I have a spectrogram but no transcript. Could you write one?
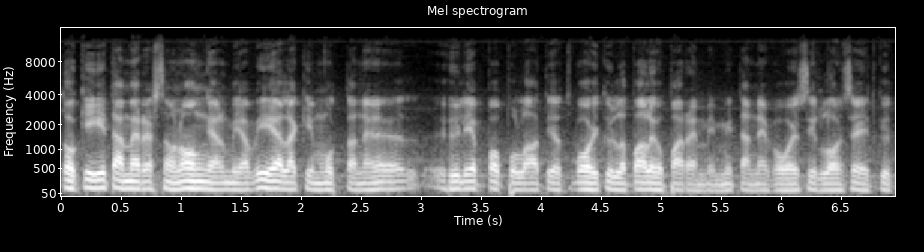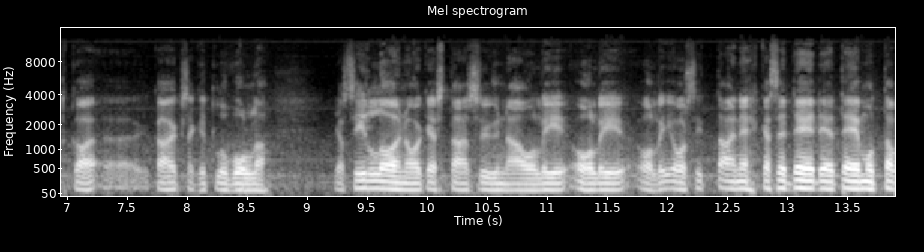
Toki Itämeressä on ongelmia vieläkin, mutta ne hyljepopulaatiot voi kyllä paljon paremmin, mitä ne voi silloin 70-80-luvulla. Ja silloin oikeastaan syynä oli, oli, oli osittain ehkä se DDT, mutta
